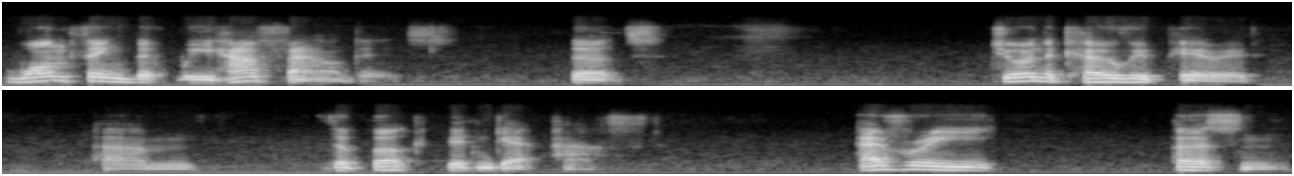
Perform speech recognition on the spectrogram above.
One thing that we have found is that during the COVID period, um, the book didn't get passed. Every person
